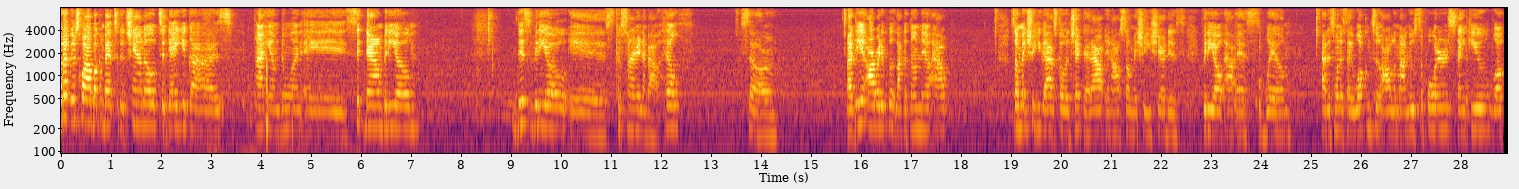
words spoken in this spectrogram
what up M squad? Welcome back to the channel. Today you guys I am doing a sit down video. This video is concerning about health. So I did already put like a thumbnail out. So make sure you guys go and check that out. And also make sure you share this video out as well. I just want to say welcome to all of my new supporters. Thank you. Welcome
